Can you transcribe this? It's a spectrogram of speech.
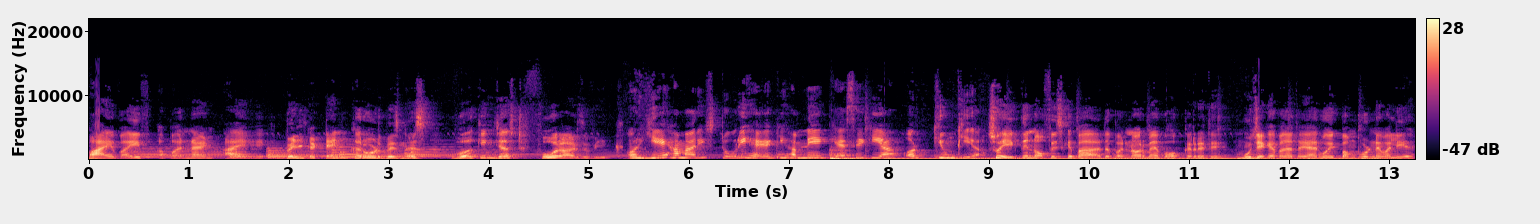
My wife Aparna and I built a 10 crore business working just 4 hours a week. और ये हमारी स्टोरी है कि हमने कैसे किया और क्यों किया। सो so, एक दिन ऑफ़िस के बाद अपर्ना और मैं वॉक कर रहे थे। मुझे क्या पता था यार वो एक बम फोड़ने वाली है।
